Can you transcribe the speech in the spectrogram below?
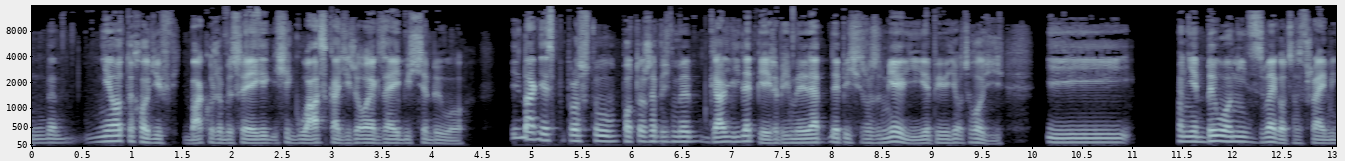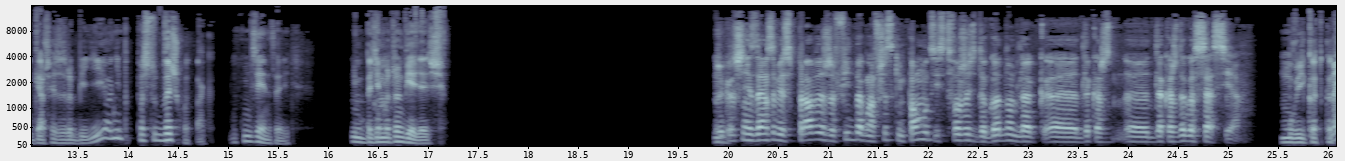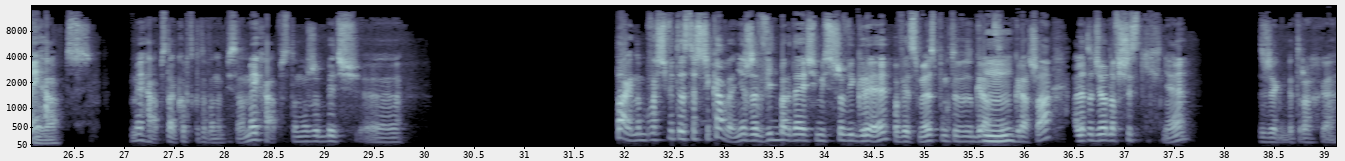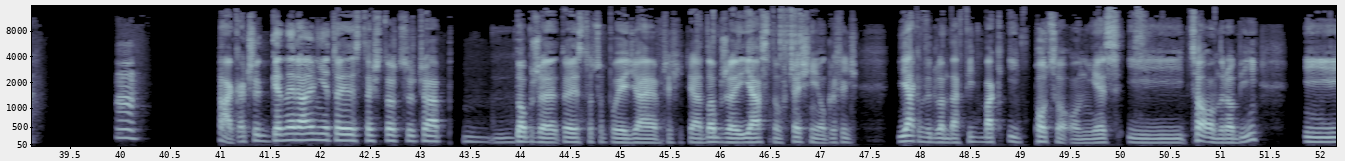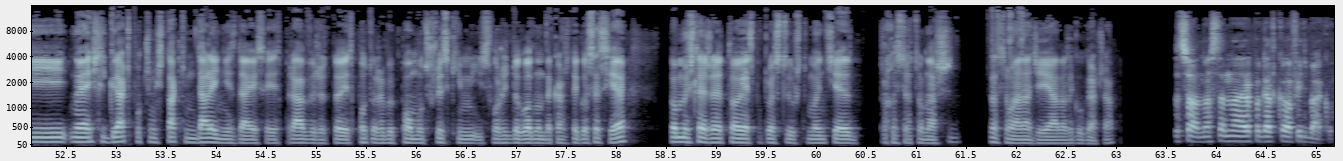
Nie o to chodzi w feedbacku, żeby sobie się głaskać że o jak zajebiście było. Feedback jest po prostu po to, żebyśmy grali lepiej, żebyśmy lepiej się rozumieli lepiej wiedzieli o co chodzi. I to nie było nic złego, co wczoraj mi gasze zrobili. Oni po prostu wyszło tak. Nic więcej. będziemy o tym wiedzieć. Że gracze nie zdają sobie sprawy, że feedback ma wszystkim pomóc i stworzyć dogodną dla, e, dla, każ, e, dla każdego sesję. Mówi Kotkotowa. Mayhaps. Mayhaps, tak, Kotkotowa napisała. Mayhaps to może być... E... Tak, no bo właściwie to jest też ciekawe, nie? Że feedback daje się mistrzowi gry, powiedzmy, z punktu gra mm. gracza, ale to działa dla wszystkich, nie? Też jakby trochę... Hmm. Tak, a czy generalnie to jest też to, co trzeba dobrze, to jest to, co powiedziałem wcześniej, trzeba dobrze, jasno, wcześniej określić, jak wygląda feedback i po co on jest i co on robi. I no, jeśli gracz po czymś takim dalej nie zdaje sobie sprawy, że to jest po to, żeby pomóc wszystkim i stworzyć dogodną dla każdego sesję, to myślę, że to jest po prostu już w tym momencie trochę stracona, stracona nadzieja dla tego gracza. To co, następna RPGatka o feedbacku.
